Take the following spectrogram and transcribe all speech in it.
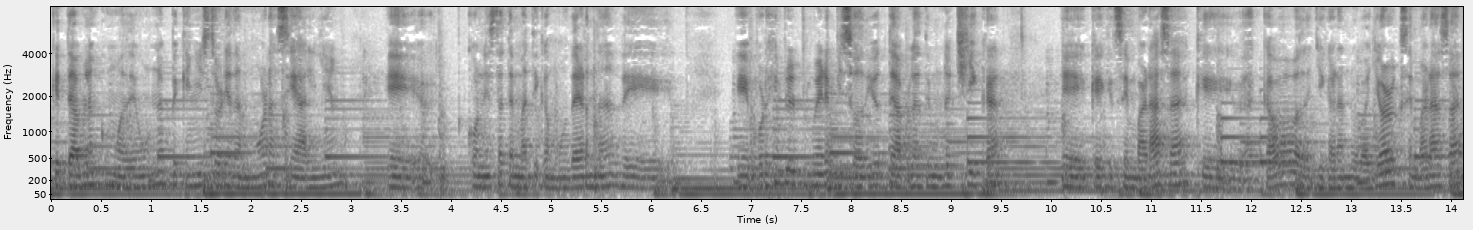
que te hablan como de una pequeña historia de amor hacia alguien eh, con esta temática moderna de, eh, por ejemplo, el primer episodio te habla de una chica eh, que se embaraza, que acababa de llegar a Nueva York, se embaraza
